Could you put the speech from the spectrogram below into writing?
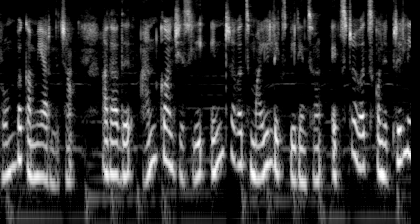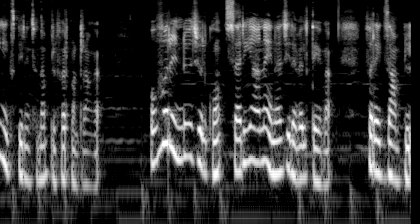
ரொம்ப கம்மியாக இருந்துச்சான் அதாவது அன்கான்ஷியஸ்லி இன்ட்ரவர்ட்ஸ் மைல்டு எக்ஸ்பீரியன்ஸும் எக்ஸ்ட்ரவர்ட்ஸ் கொஞ்சம் த்ரில்லிங் எக்ஸ்பீரியன்ஸும் தான் ப்ரிஃபர் பண்ணுறாங்க ஒவ்வொரு இண்டிவிஜுவலுக்கும் சரியான எனர்ஜி லெவல் தேவை. ஃபார் எக்ஸாம்பிள்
